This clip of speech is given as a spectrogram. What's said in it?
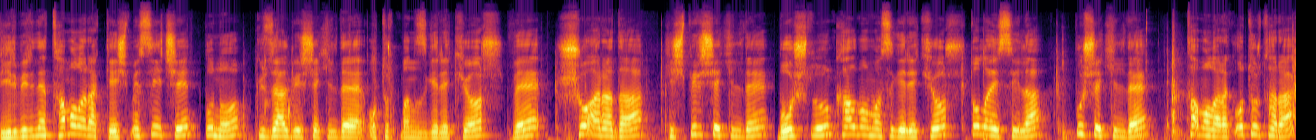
birbirine tam olarak geçmesi için bunu güzel bir şekilde oturtmanız gerekiyor ve şu arada hiçbir şekilde boşluğun kalmaması gerekiyor. Dolayısıyla bu şekilde tam olarak oturtarak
